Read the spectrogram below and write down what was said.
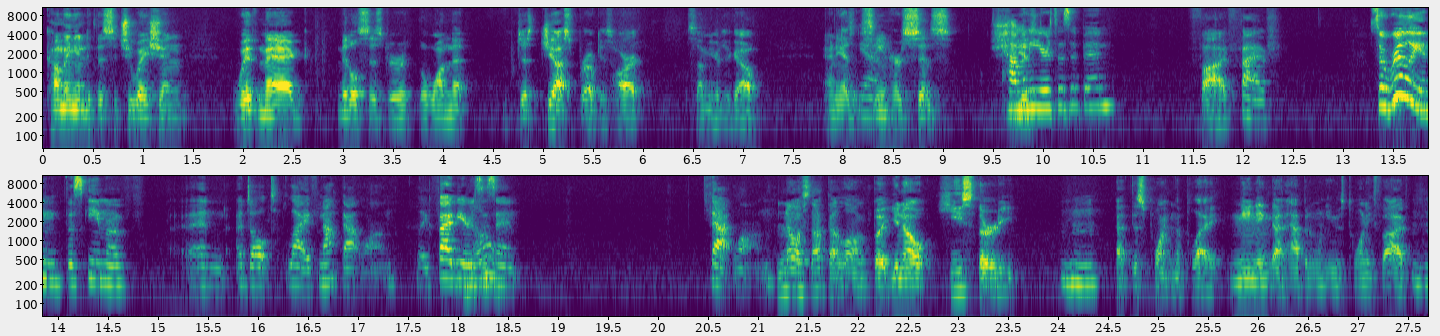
coming into the situation with Meg, middle sister, the one that just just broke his heart some years ago, and he hasn't Yeah. seen her since. How many years has it been? Five. Five. So really, in the scheme of an adult life, not that long. Like five years No. isn't that long. No, it's not that long, but you know he's thirty. Mm-hmm. at this point in the play, meaning that happened when he was 25. Mm-hmm.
